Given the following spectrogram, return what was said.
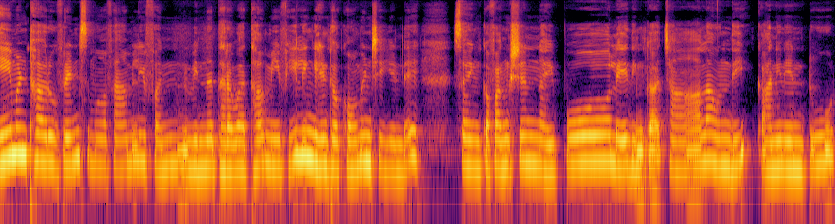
ఏమంటారు ఫ్రెండ్స్? మా ఫ్యామిలీ ఫన్ విన్న తర్వాత మీ ఫీలింగ్ ఏంటో కామెంట్ చేయండి. సో ఇంకా ఫంక్షన్ అయిపోలేదు. ఇంకా చాలా ఉంది. కానీ నేను టూ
